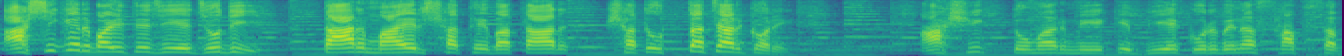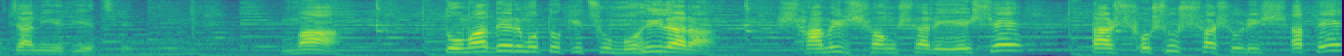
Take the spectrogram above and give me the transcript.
আশিকের বাড়িতে যেয়ে যদি তার মায়ের সাথে বা তার সাথে অত্যাচার করে। আশিক তোমার মেয়েকে বিয়ে করবে না, সাফ সাফ জানিয়ে দিয়েছে। মা, তোমাদের মতো কিছু মহিলারা স্বামীর সংসারে এসে তার শ্বশুর শাশুড়ির সাথে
